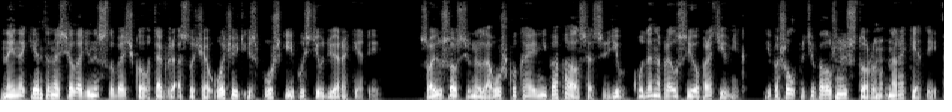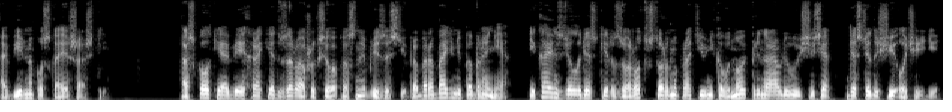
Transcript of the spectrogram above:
На Иннокента насел один из слабачков, также остучав очередь из пушки и пустив две ракеты. В свою собственную ловушку Каин не попался, отследив, куда направился его противник, и пошел в противоположную сторону, на ракеты, обильно пуская шашки. Осколки обеих ракет, взорвавшихся в опасной близости, пробарабанили по броне, и Каин сделал резкий разворот в сторону противника, вновь приноравливающийся для следующей очереди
